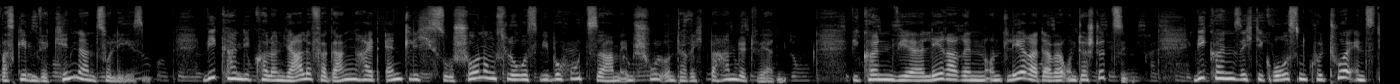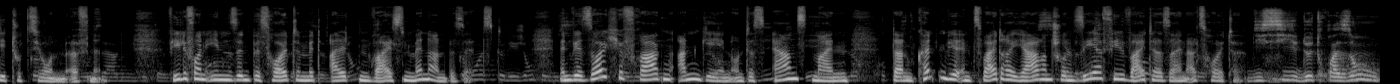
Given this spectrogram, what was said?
Was geben wir Kindern zu lesen? Wie kann die koloniale Vergangenheit endlich so schonungslos wie behutsam im Schulunterricht behandelt werden? Wie können wir Lehrerinnen und Lehrer dabei unterstützen? Wie können sich die großen Kulturinstitutionen öffnen? Viele von ihnen sind bis heute mit alten weißen Männern besetzt. Wenn wir solche Fragen angehen und es ernst meinen, dann könnten wir in zwei, drei Jahren schon sehr viel weiter sein als heute. D'ici deux, trois ans,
